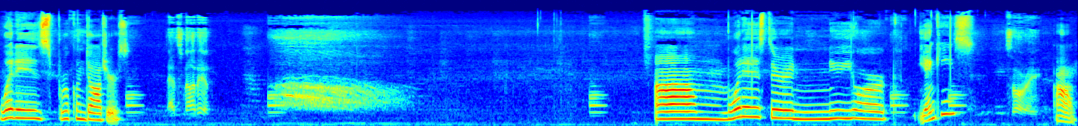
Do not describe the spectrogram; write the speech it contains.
What is Brooklyn Dodgers? that's not it. Um, what is the New York Yankees? Sorry. Oh.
